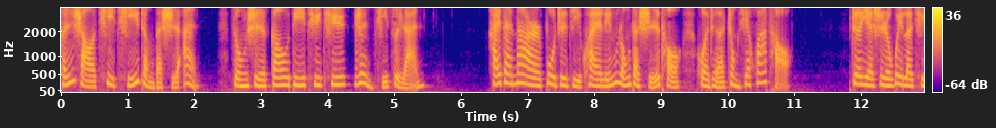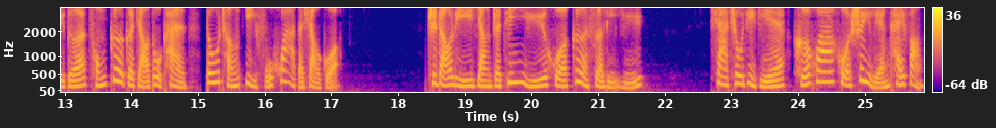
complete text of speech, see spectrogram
很少砌齐整的石岸。总是高低曲曲，任其自然。还在那儿布置几块玲珑的石头，或者种些花草，这也是为了取得从各个角度看都成一幅画的效果。池沼里养着金鱼或各色鲤鱼，夏秋季节荷花或睡莲开放，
